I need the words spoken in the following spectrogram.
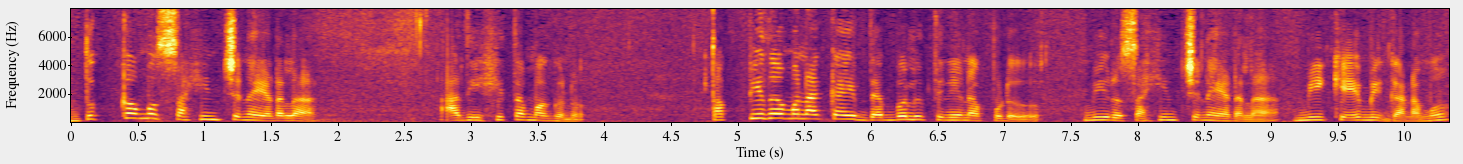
దుఃఖము సహించిన ఎడల అది హితమగును. తప్పిదమునకై దెబ్బలు తినినప్పుడు మీరు సహించిన ఎడల మీకేమి ఘనము?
